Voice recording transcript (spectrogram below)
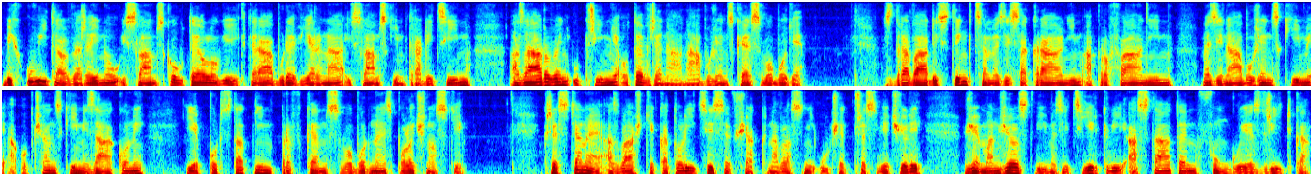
bych uvítal veřejnou islámskou teologii, která bude věrná islámským tradicím a zároveň upřímně otevřená náboženské svobodě. Zdravá distinkce mezi sakrálním a profáním, mezi náboženskými a občanskými zákony je podstatným prvkem svobodné společnosti. Křesťané a zvláště katolíci se však na vlastní účet přesvědčili, že manželství mezi církví a státem funguje zřídka.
